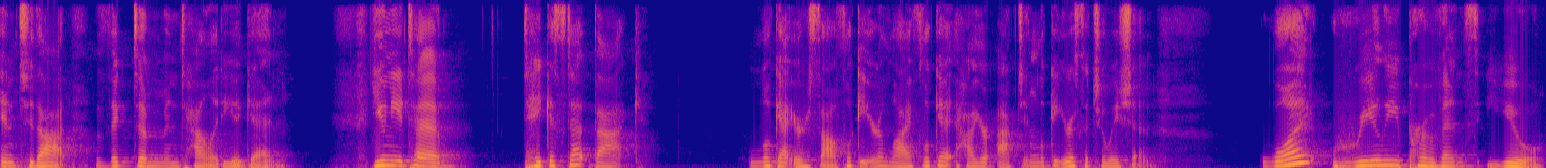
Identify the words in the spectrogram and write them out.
into that victim mentality again. You need to take a step back, look at yourself, look at your life, look at how you're acting, look at your situation. What really prevents you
